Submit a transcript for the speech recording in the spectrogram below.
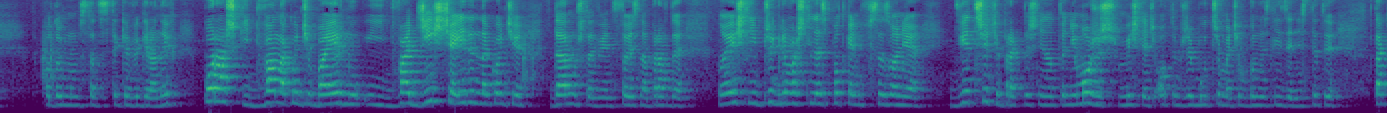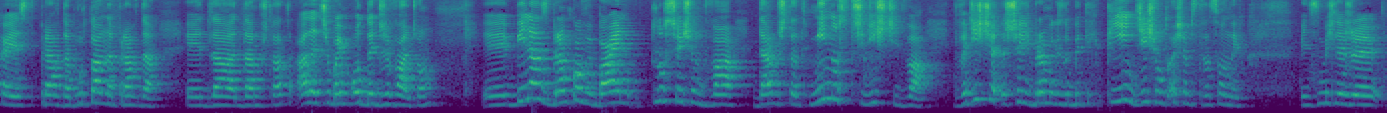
podobną statystykę wygranych. Porażki 2 na koncie Bayernu i 21 na koncie Darmstadt, więc to jest naprawdę, no jeśli przegrywasz tyle spotkań w sezonie, dwie trzecie praktycznie, no to nie możesz myśleć o tym, żeby utrzymać się w Bundeslidze. Niestety taka jest prawda, brutalna prawda yy, dla Darmstadt, ale trzeba im oddać, że walczą. Yy, bilans bramkowy Bayern plus 62, Darmstadt minus 32, 26 bramek zdobytych, 58 straconych, więc myślę, że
